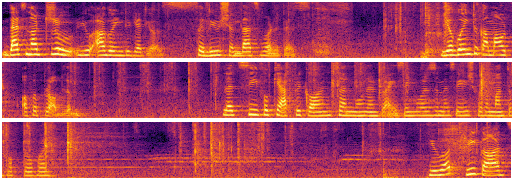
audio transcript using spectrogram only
that's not true. You are going to get your solution. That's what it is. You're going to come out of a problem. Let's see for capricorn sun moon and rising. What is the message for the month of october? You got three cards.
